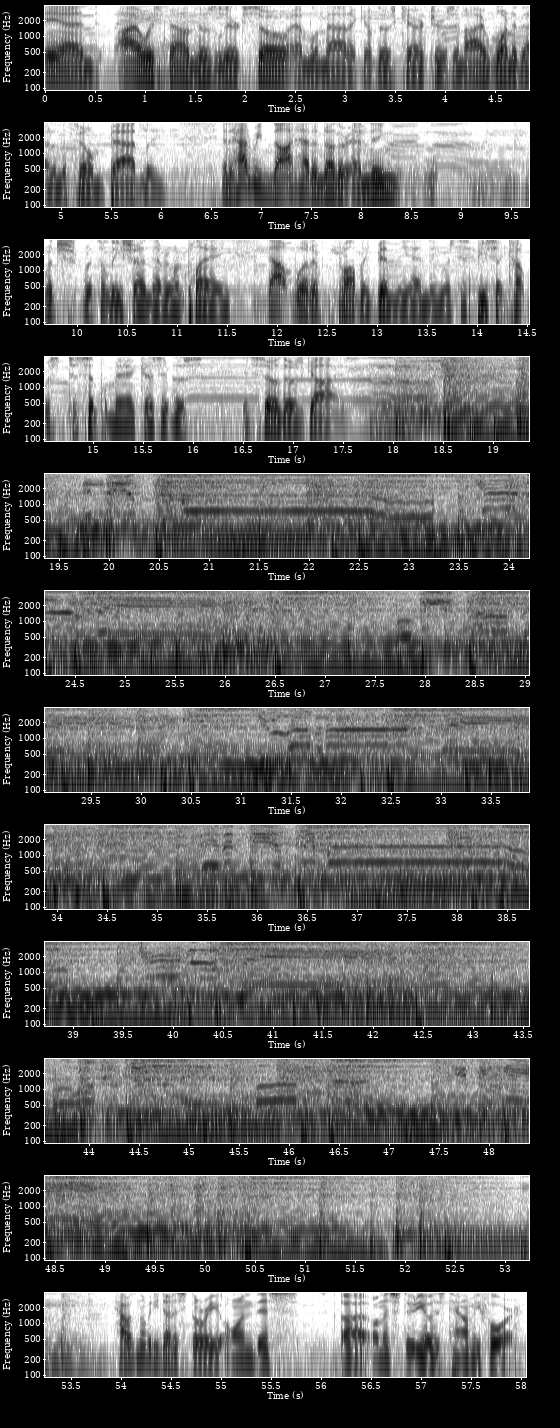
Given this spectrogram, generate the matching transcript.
And I always found those lyrics so emblematic of those characters, and I wanted that in the film badly. And had we not had another ending, which with Alicia and everyone playing, that would have probably been the ending. Was this piece I cut was to Simple Man because it was, it's so those guys. How has nobody done a story on this, uh, on the studio, this town before?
